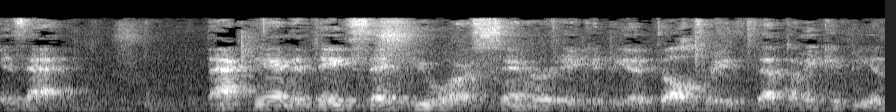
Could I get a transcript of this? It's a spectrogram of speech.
is that back then, if they said you are a sinner, it could be adultery, theft, I mean, it could be a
